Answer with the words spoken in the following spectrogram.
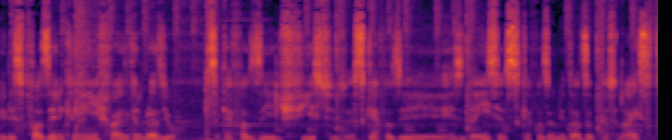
eles fazerem que nem a gente faz aqui no Brasil. Você quer fazer edifícios, você quer fazer residências, você quer fazer unidades habitacionais,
